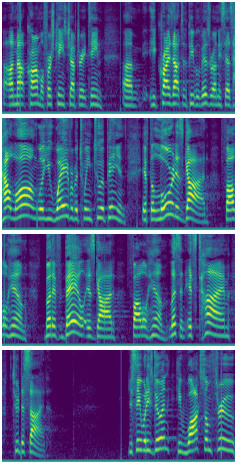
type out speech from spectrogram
uh, on Mount Carmel, 1 Kings chapter 18 um, he cries out to the people of Israel and he says, How long will you waver between two opinions? If the Lord is God, follow him. But if Baal is God, follow him. Listen, it's time to decide. You see what he's doing? He walks them through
